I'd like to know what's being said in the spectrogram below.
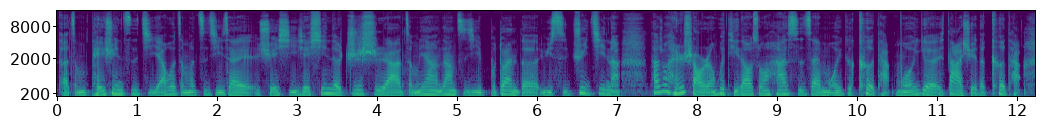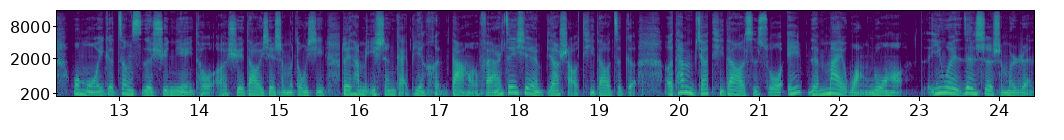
呃怎么培训自己啊，或怎么自己在学习一些新的知识啊，怎么样让自己不断的与时俱进呢？他说很少人会提到说他是在某一个课堂、某一个大学的课堂或某一个正式的训练里头啊学到一些什么东西，对他们一生改变很大哈。反而这些人比较少提到这个，而他们比较提到的是说，哎，人脉网络哈。因为认识了什么人，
